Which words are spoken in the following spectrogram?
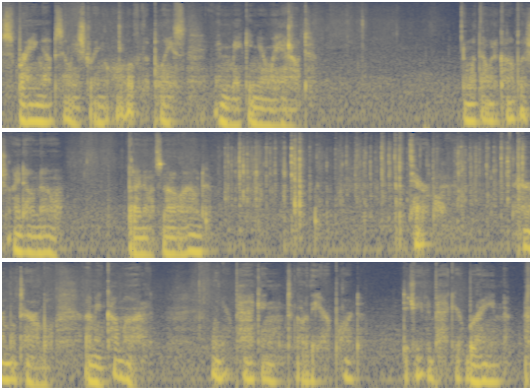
spraying up silly string all over the place, and making your way out. And what that would accomplish, I don't know. But I know it's not allowed. Terrible. Terrible, terrible. I mean, come on. When you're packing to go to the airport, did you even pack your brain?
